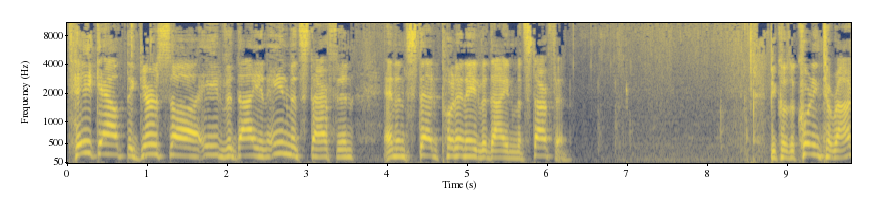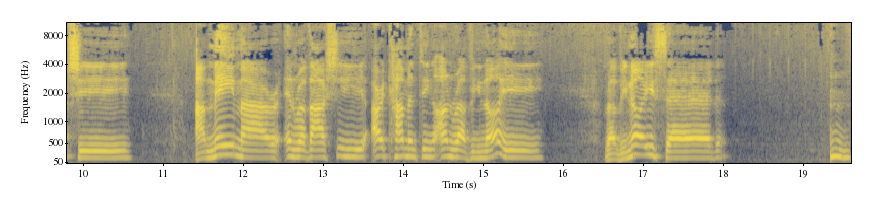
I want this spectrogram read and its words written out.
take out the Gersa Eid V'dayin Ein Mitzdarfin, and instead put in Eid V'dayin Mitzdarfin. Because according to Rashi, Ameimar and Ravashi are commenting on Ravinoi. Ravinoi said, Eid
